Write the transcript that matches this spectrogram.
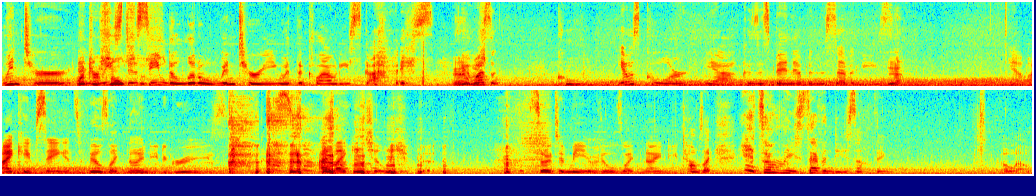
winter. Winter and at least it seemed a little wintry with the cloudy skies. And it, it was- wasn't. Cool. It was cooler, yeah, because it's been up in the 70s. Yeah. Yeah, I keep saying it feels like 90 degrees. I like it chilly. so to me, it feels like 90. Tom's like, it's only 70 something. Oh well.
